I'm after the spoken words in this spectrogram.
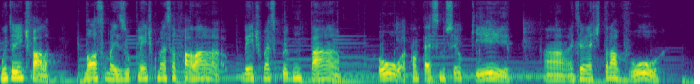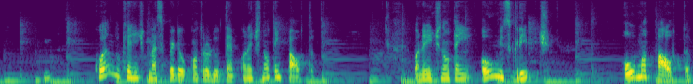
muita gente fala, nossa, mas o cliente começa a falar, o cliente começa a perguntar, ou acontece não sei o que, a internet travou. Quando que a gente começa a perder o controle do tempo? Quando a gente não tem pauta. Quando a gente não tem ou um script ou uma pauta.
